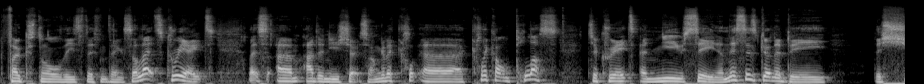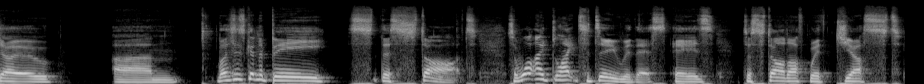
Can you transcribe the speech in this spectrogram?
focused on all these different things. So let's create, let's um, add a new show. So I'm going to cl- uh, click on plus to create a new scene, and this is going to be the show. Um, this is going to be the start. So, what I'd like to do with this is to start off with just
